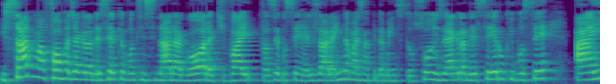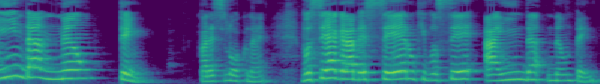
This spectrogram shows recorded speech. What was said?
E sabe uma forma de agradecer que eu vou te ensinar agora, que vai fazer você realizar ainda mais rapidamente os seus sonhos? É agradecer o que você ainda não tem. Parece louco, né? Você agradecer o que você ainda não tem.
